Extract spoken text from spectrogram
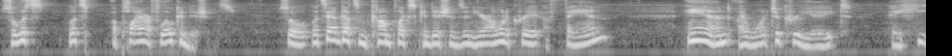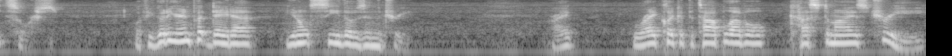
so let's let's apply our flow conditions. So let's say I've got some complex conditions in here. I want to create a fan and I want to create a heat source. Well, if you go to your input data, you don't see those in the tree, right? Right click at the top level, customize tree.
